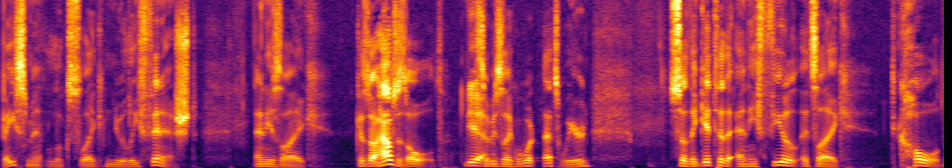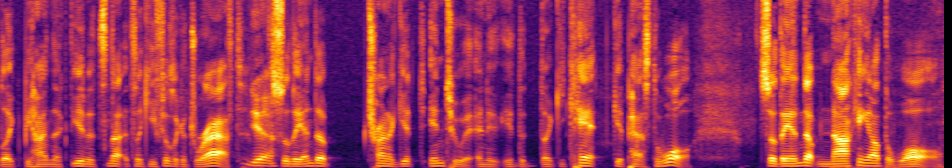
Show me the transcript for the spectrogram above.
basement looks like newly finished, and he's like, because the house is old, Yeah. So he's like, "What? That's weird." So they get to the and he feels it's like cold, like behind the. It's not. It's like he feels like a draft. Yeah. So they end up trying to get into it, and it, it like he can't get past the wall. So they end up knocking out the wall,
